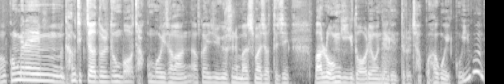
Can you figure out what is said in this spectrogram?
어, 국민의힘 당직자들도 뭐 자꾸 뭐 이상한 아까 이제 교수님 말씀하셨듯이 말로 옮기기도 어려운 음. 얘기들을 자꾸 하고 있고 이건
